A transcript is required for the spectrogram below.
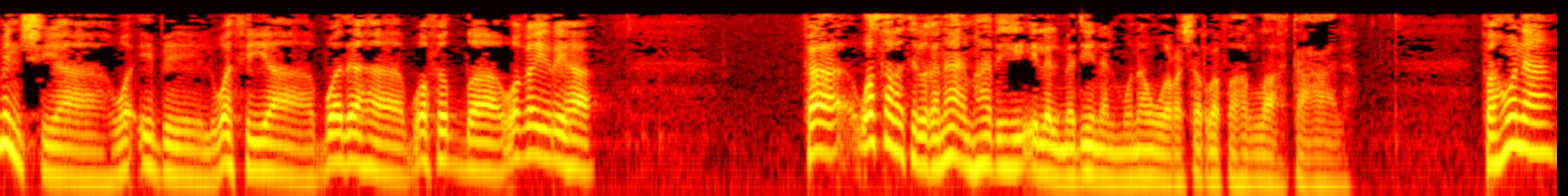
من شياه وإبل وثياب وذهب وفضة وغيرها. فوصلت الغنائم هذه إلى المدينة المنورة شرفها الله تعالى. فهنا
